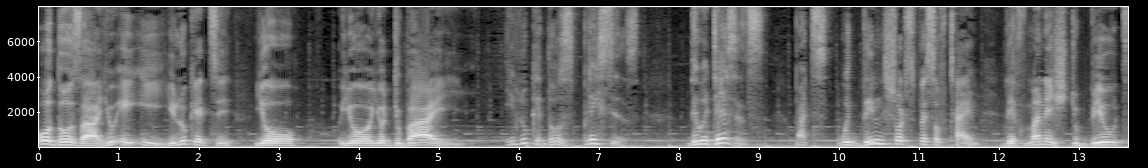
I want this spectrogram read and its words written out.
all those uh, UAE. You look at uh, your your your Dubai. You look at those places. They were deserts, but within short space of time, they've managed to build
